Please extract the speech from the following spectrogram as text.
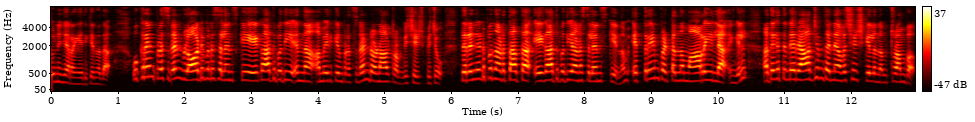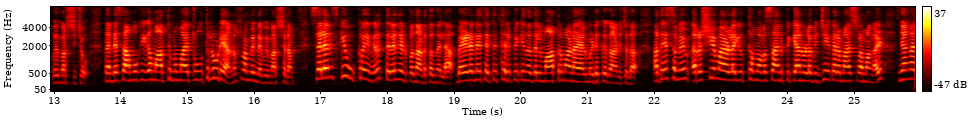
തുനിഞ്ഞിറങ്ങിയിരിക്കുന്നത്. ഉക്രൈൻ പ്രസിഡന്റ് വ്ളാഡിമിർ സെലൻസ്കി ഏകാധിപതി എന്ന് അമേരിക്കൻ പ്രസിഡന്റ് ഡൊണാൾഡ് ട്രംപ് വിശേഷിപ്പിച്ചു. തെരഞ്ഞെടുപ്പ് നടത്താത്ത ഏകാധിപതിയാണ് സെലൻസ്കി എന്നും എത്രയും പെട്ടെന്ന് മാറിയില്ല എങ്കിൽ അദ്ദേഹത്തിന്റെ രാജ്യം തന്നെ അവശേഷിക്കില്ലെന്നും ട്രംപ് വിമർശിച്ചു. തന്റെ സാമൂഹിക മാധ്യമമായ ട്രൂത്തിലൂടെയാണ് ട്രംപിന്റെ വിമർശനം. സെലൻസ്കി ഉക്രൈനിൽ തിരഞ്ഞെടുപ്പ് നടത്തുന്നില്ല. ബൈഡനെ തെറ്റിദ്ധരിപ്പിക്കുന്നതിൽ മാത്രമാണ് അയാൾ മിടുക്ക് കാണിച്ചത്. അതേസമയം റഷ്യയുമായുള്ള യുദ്ധം അവസാനിപ്പിക്കാനുള്ള വിജയകരമായ ശ്രമങ്ങൾ ഞങ്ങൾ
